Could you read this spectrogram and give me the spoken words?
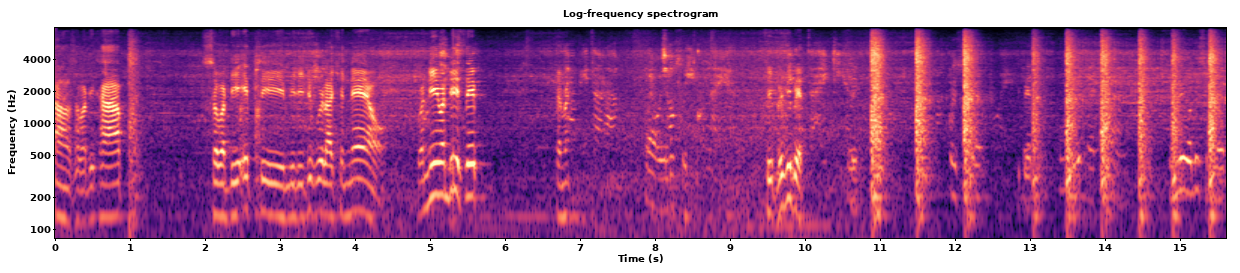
อ้าวสวัสดีครับ สวัสดี FC มีดีทุกเวลาชแนลวันนี้วันที่สิบใช่ไหมถ้าพี่จะรักผู้โชคดีคนไหนอะสิบหรือสิบเอ็ดจะให้เกียรติเอ้ยสิบเอ็ดสิบเอ็ดพรุ่งนี้สิบเอ็ดวันนี้วันที่สิบเอ็ด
